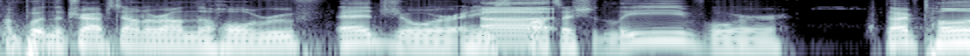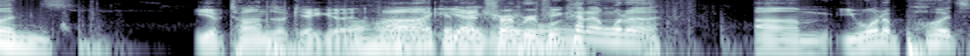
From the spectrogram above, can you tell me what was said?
I'm putting the traps down around the whole roof edge or any Uh, spots I should leave or I have tons. You have tons. Okay, good. Uh-huh, Uh, I can yeah, Trevor, if you kind of want to, um, you want to put.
